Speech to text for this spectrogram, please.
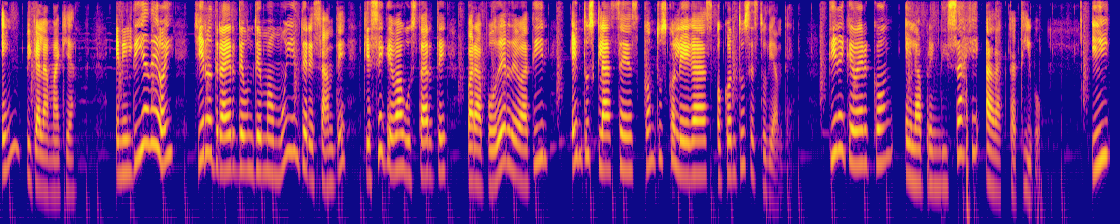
en Picalamaquia. En el día de hoy quiero traerte un tema muy interesante que sé que va a gustarte para poder debatir en tus clases, con tus colegas o con tus estudiantes. Tiene que ver con el aprendizaje adaptativo y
